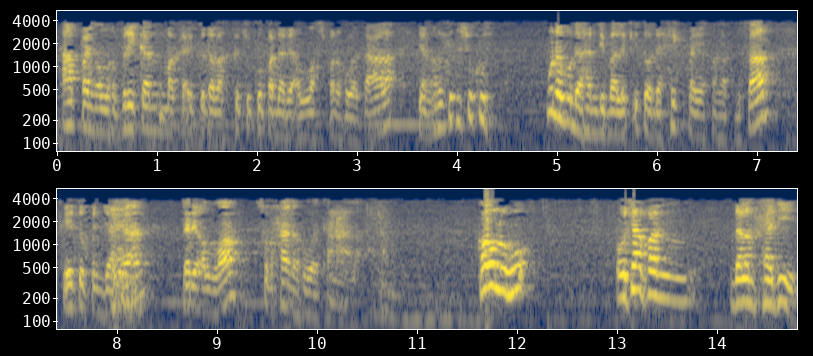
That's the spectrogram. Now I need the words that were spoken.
apa yang Allah berikan maka itu adalah kecukupan dari Allah Subhanahu wa taala yang harus kita syukuri. Mudah-mudahan di balik itu ada hikmah yang sangat besar, yaitu penjagaan dari Allah Subhanahu wa taala. Qauluhu ucapan dalam hadis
